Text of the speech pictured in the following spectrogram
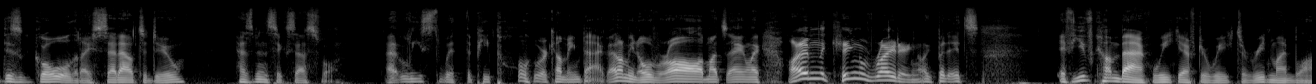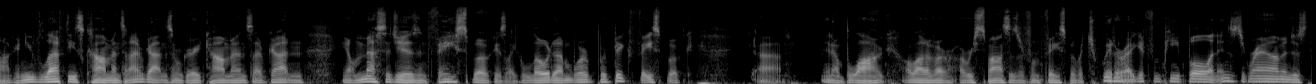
this goal that I set out to do has been successful at least with the people who are coming back. I don't mean overall. I'm not saying like I'm the king of writing. Like but it's if you've come back week after week to read my blog and you've left these comments and I've gotten some great comments, I've gotten, you know, messages and Facebook is like loaded. We're, we're big Facebook, uh, you know, blog. A lot of our, our responses are from Facebook, but Twitter I get from people and Instagram and just,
